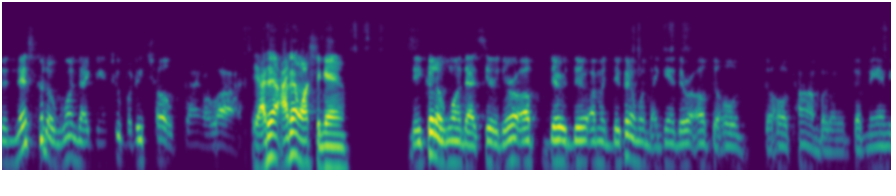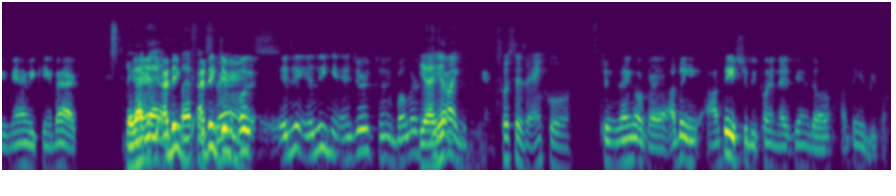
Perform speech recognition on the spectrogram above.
the Nets could have won that game too, but they choked. I ain't gonna lie. yeah, I didn't. I didn't watch the game. They could have won that series. They were up. They're, they I mean, they could have won that game. They were up the whole the whole time, but uh, the Miami Miami came back. They got And that. I think I think Jimmy Butler isn't isn't he injured? Jimmy Butler. Yeah, he got like injured this game. twisted his ankle. Okay, I think I think he should be playing next game though. I think he'd be fine.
